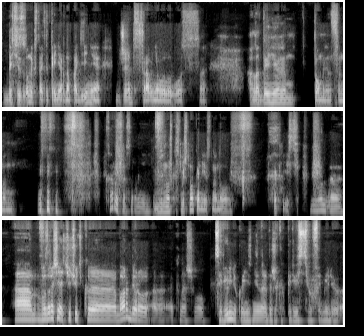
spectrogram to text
До сезона, кстати, тренер нападения Джет сравнивал его с Ладениелем Томлинсоном. Хорошее сравнение. Немножко смешно, конечно, но как есть. Ну да. А, возвращаясь чуть-чуть к Барберу, э, к нашему цирюльнику, я не, не знаю даже, как перевести его фамилию,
